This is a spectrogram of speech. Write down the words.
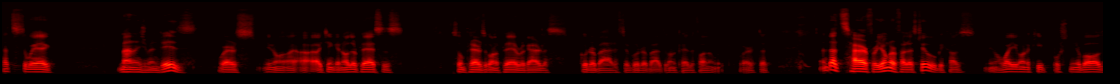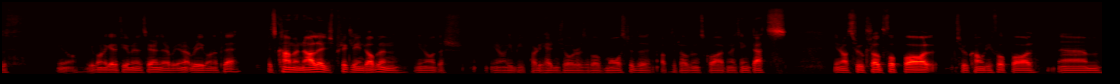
That's the way management is. Whereas, you know, I, I think in other places, some players are going to play regardless, good or bad. If they're good or bad, they're going to play the following week. Whereas that, and that's hard for younger fellas too, because you know why are you going to keep pushing your balls if you know you're going to get a few minutes here and there, but you're not really going to play. It's common knowledge, particularly in Dublin, you know that you know he'd be probably head and shoulders above most of the of the Dublin squad, and I think that's you know through club football, through county football. Um,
